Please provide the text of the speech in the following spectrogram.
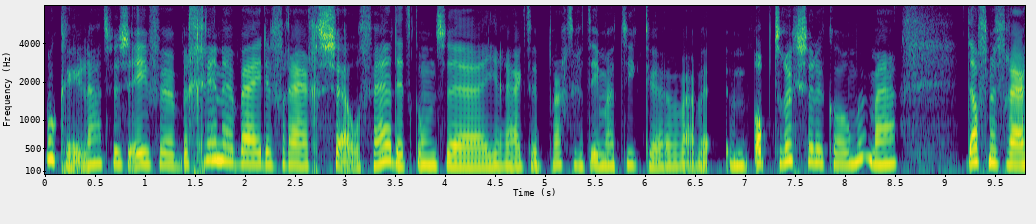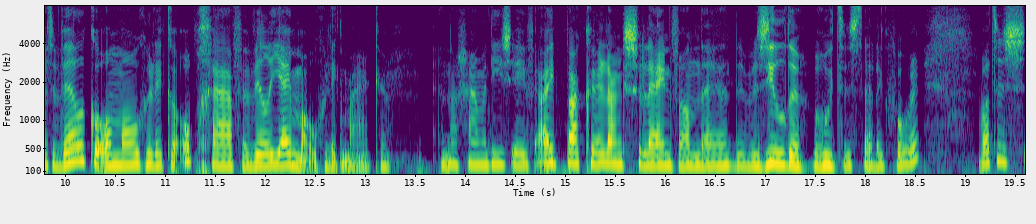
Oké, laten we eens even beginnen bij de vraag zelf. Hè. Dit komt, uh, je raakt een prachtige thematiek waar we op terug zullen komen. Maar Daphne vraagt: welke onmogelijke opgave wil jij mogelijk maken? En dan gaan we die eens even uitpakken langs de lijn van de, de bezielde route, stel ik voor. Wat is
